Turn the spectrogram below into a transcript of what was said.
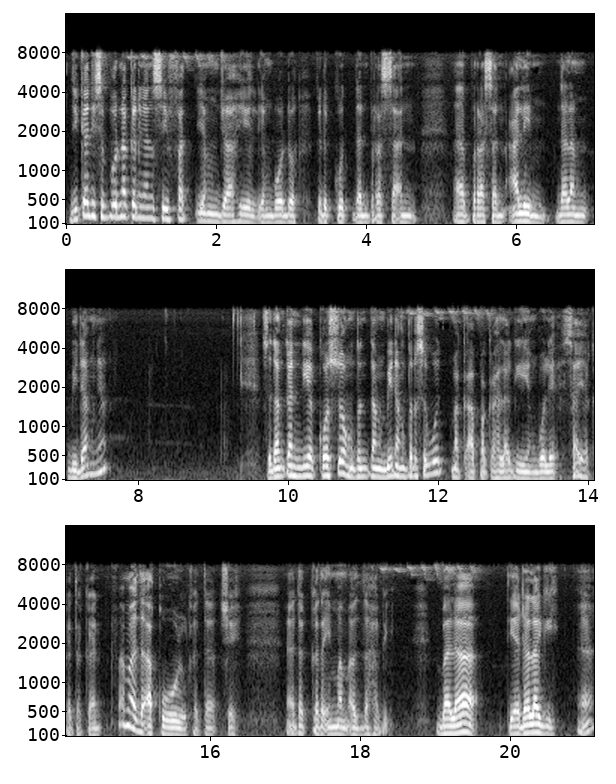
jika disempurnakan dengan sifat yang jahil, yang bodoh, kedekut dan perasaan uh, perasaan alim dalam bidangnya, sedangkan dia kosong tentang bidang tersebut, maka apakah lagi yang boleh saya katakan? Famadha aqul kata Syekh kata, kata Imam Az-Zahabi. Bala tiada lagi, ha?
